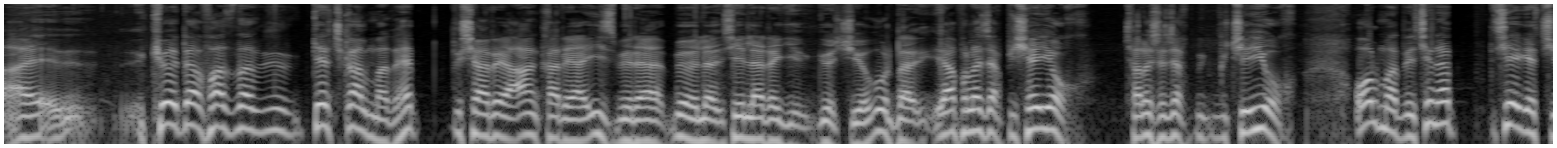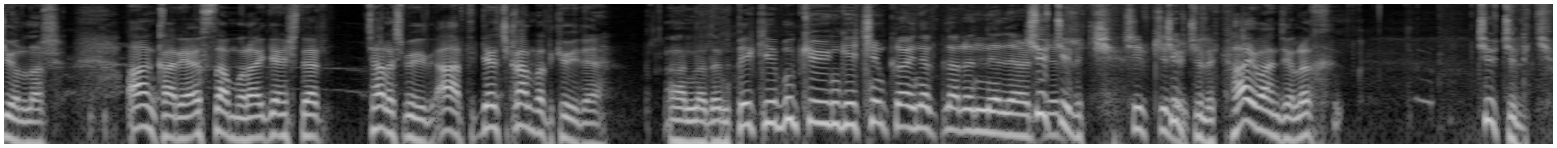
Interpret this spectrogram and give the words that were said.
Ay, köyde fazla genç kalmadı. Hep dışarıya, Ankara'ya, İzmir'e böyle şeylere gö- göçüyor. Burada yapılacak bir şey yok. Çalışacak bir şey yok. Olmadığı için hep şeye geçiyorlar. Ankara'ya, İstanbul'a gençler çalışmaya gidiyor. Artık genç kalmadı köyde. Anladım. Peki bu köyün geçim kaynakları nelerdir? Çiftçilik, Çiftçilik. çiftçilik, hayvancılık, çiftçilik.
